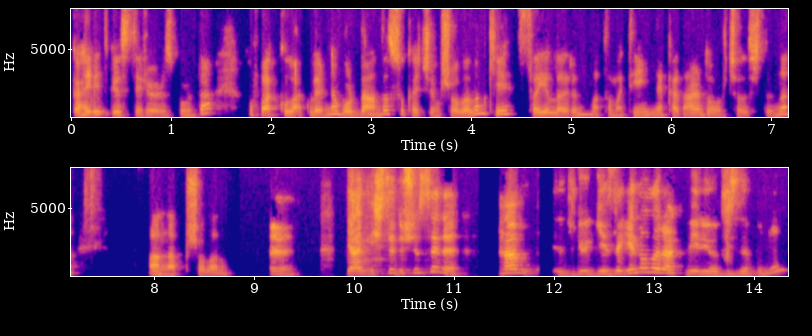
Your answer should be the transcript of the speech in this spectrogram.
gayret gösteriyoruz burada. Ufak kulaklarına buradan da su kaçırmış olalım ki sayıların, matematiğin ne kadar doğru çalıştığını anlatmış olalım. Evet. Yani işte düşünsene hem gezegen olarak veriyor bize bunu.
